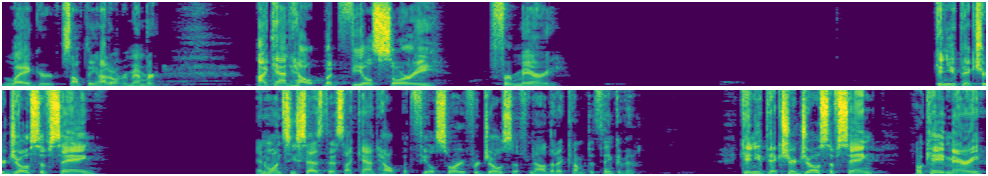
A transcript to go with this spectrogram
leg or something. I don't remember. I can't help but feel sorry for Mary. Can you picture Joseph saying, and once he says this, I can't help but feel sorry for Joseph now that I come to think of it. Can you picture Joseph saying, Okay, Mary,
